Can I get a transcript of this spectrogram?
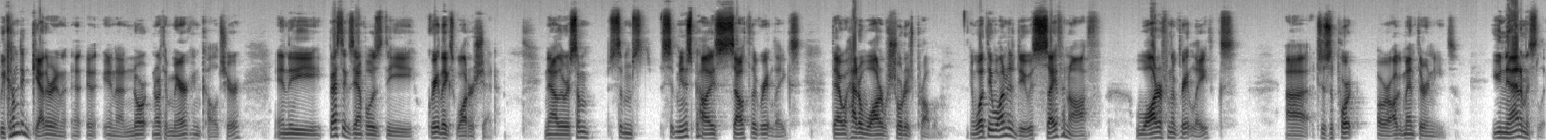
we come together in a, in a North North American culture. And the best example is the Great Lakes watershed. Now there were some some municipalities south of the Great Lakes that had a water shortage problem, and what they wanted to do is siphon off water from the Great Lakes uh, to support or augment their needs unanimously,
